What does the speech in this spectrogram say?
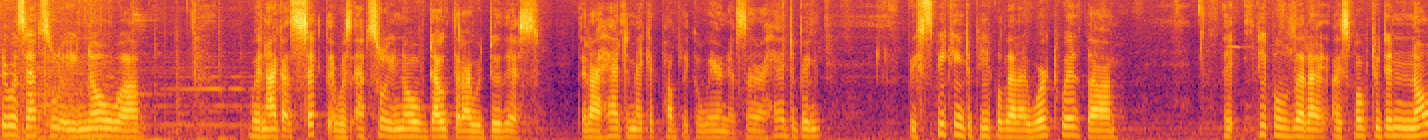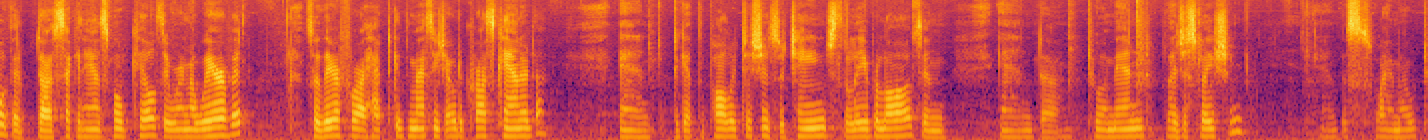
There was absolutely no, uh, when I got sick, there was absolutely no doubt that I would do this, that I had to make it public awareness, that I had to bring, be speaking to people that I worked with. Uh, people that I, I spoke to didn't know that uh, secondhand smoke kills, they weren't aware of it. So therefore, I had to get the message out across Canada and to get the politicians to change the labor laws and, and uh, to amend legislation. And this is why I'm out,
